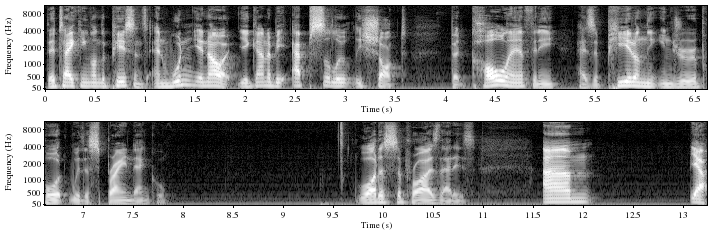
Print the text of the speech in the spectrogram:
They're taking on the Pistons. And wouldn't you know it, you're going to be absolutely shocked. But Cole Anthony has appeared on the injury report with a sprained ankle. What a surprise that is. Um, yeah,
